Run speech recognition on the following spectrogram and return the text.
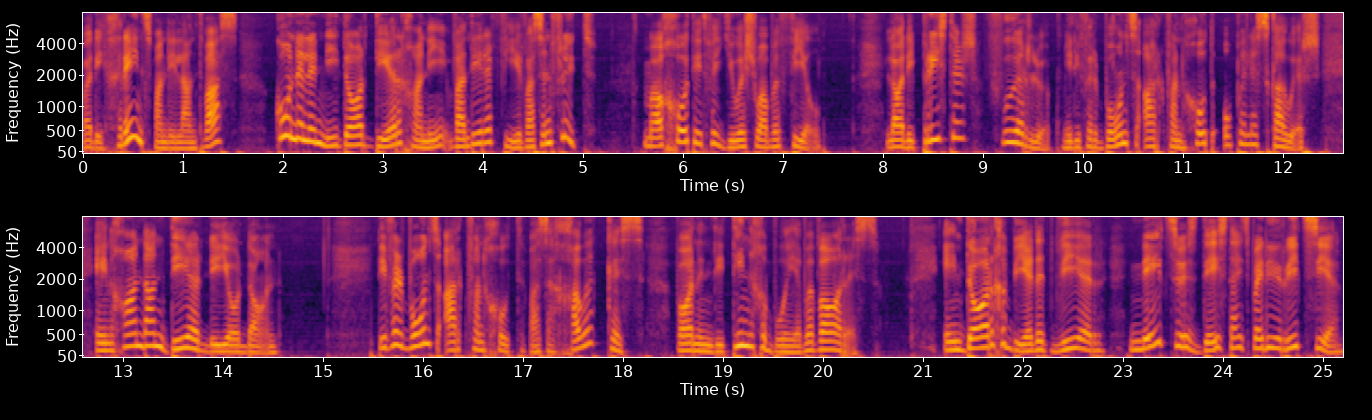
wat die grens van die land was, kon hulle nie daar deurgaan nie want die rivier was in vloed. Maar God het vir Joshua beveel: Laat die priesters voorloop met die verbondsark van God op hulle skouers en gaan dan deur die Jordaan. Die verbondsark van God was 'n goue kus waarin die 10 gebooie bewaar is. En daar gebeur dit weer, net soos destyds by die Rietsee.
